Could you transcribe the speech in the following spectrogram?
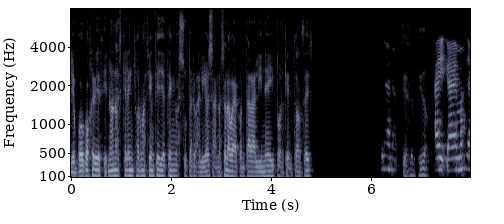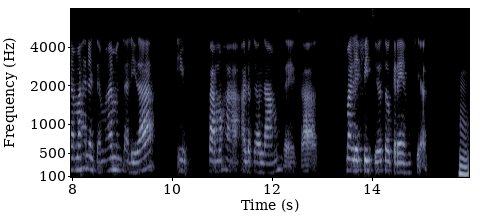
Yo puedo coger y decir, no, no, es que la información que yo tengo es súper valiosa, no se la voy a contar al INEI porque entonces... Claro. Tiene sentido. Ahí caemos ya más en el tema de mentalidad y vamos a, lo que hablábamos de esos maleficios o creencias mm.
